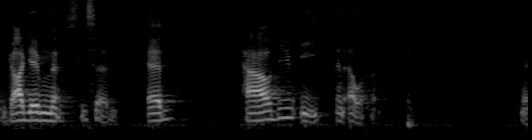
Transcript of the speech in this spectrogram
And God gave him this. He said, Ed, how do you eat an elephant? Yeah.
